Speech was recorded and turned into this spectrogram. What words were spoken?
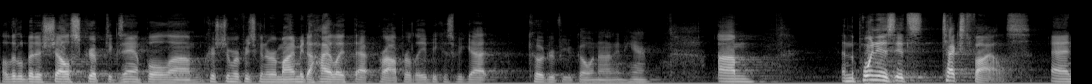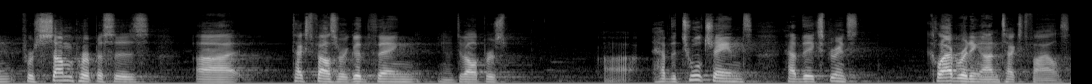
a little bit of shell script example, um, Christian Murphy's going to remind me to highlight that properly because we got code review going on in here. Um, and the point is, it's text files. And for some purposes, uh, text files are a good thing. You know, developers uh, have the tool chains, have the experience collaborating on text files.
